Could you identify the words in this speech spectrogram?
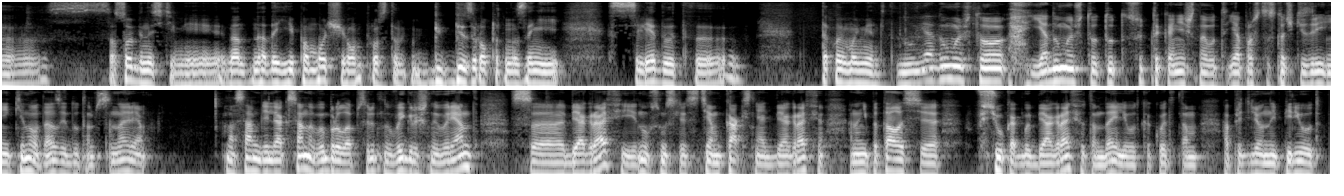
с особенностями, надо, надо ей помочь, и он просто безропотно за ней следует э, такой момент. Ну, я думаю, что я думаю, что тут суть-то, конечно, вот я просто с точки зрения кино, да, зайду там сценария. На самом деле Оксана выбрала абсолютно выигрышный вариант с э, биографией, ну, в смысле, с тем, как снять биографию. Она не пыталась э, всю как бы биографию там, да, или вот какой-то там определенный период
